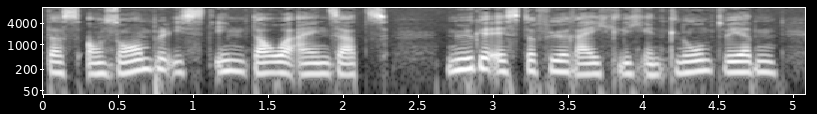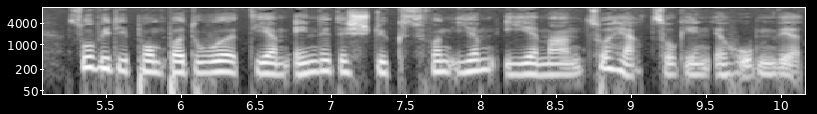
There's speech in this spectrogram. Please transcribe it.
Das Ensemble ist im Dauereinsatz, möge es dafür reichlich entlohnt werden, so wie die Pompadour, die am Ende des Stücks von ihrem Ehemann zur Herzogin erhoben wird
